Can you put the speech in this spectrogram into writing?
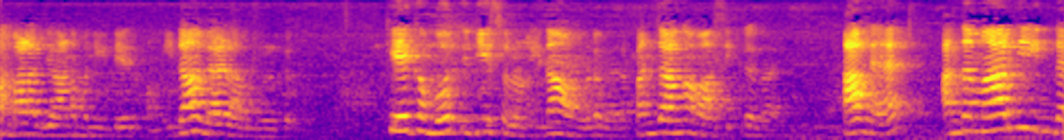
அம்பாளை தியானம் பண்ணிக்கிட்டே இருப்பாங்க. இதான் வேலை அவங்களுக்கு. கேட்கும்போது திதியை சொல்லணும். இதான் அவங்களோட வேலை. பஞ்சாங்கம் வாசிக்கிற வேலை. ஆக அந்த மாதிரி இந்த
